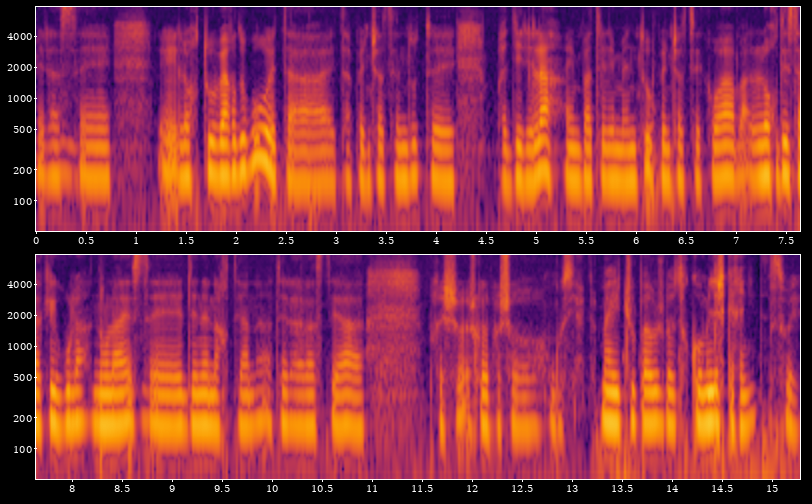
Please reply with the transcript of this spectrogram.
Beraz, mm. e, lortu behar dugu eta eta pentsatzen dut e, badirela, hainbat elementu pentsatzeko ba, lor dezakegula, nola ez e, denen artean atera araztea preso, eskola preso guziak. Maitxu paus bat zuko mileskerenit. Zueri.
